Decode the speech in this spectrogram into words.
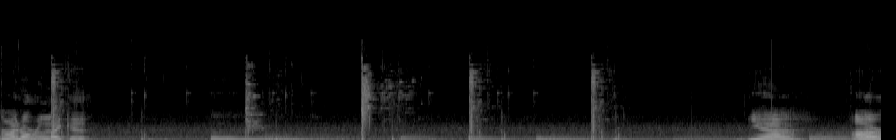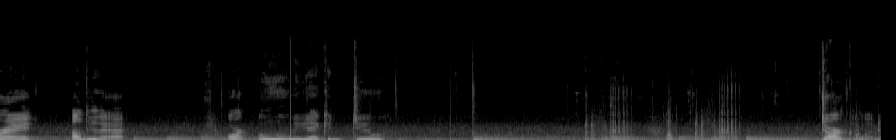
I don't really like it. Uh, yeah. Alright. I'll do that. Or, ooh, maybe I could do... Dark wood.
